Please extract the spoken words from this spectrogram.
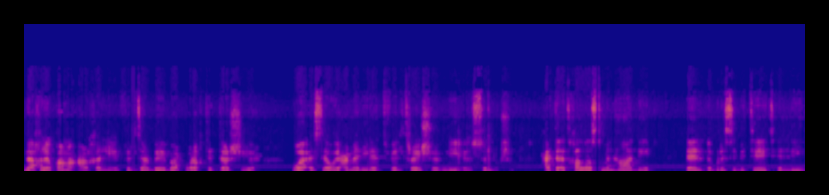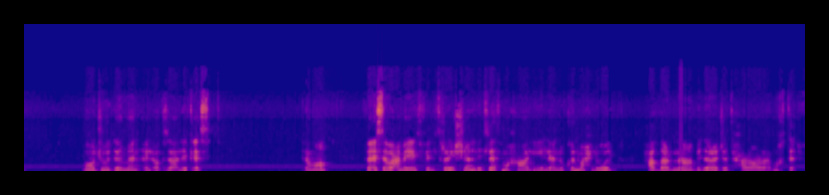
داخل القمع أخلي ال filter paper ورقة الترشيح وأسوي عملية filtration لل solution حتى أتخلص من هذه ال precipitate اللي موجودة من ال oxalic acid تمام؟ فأسوي عملية filtration لثلاث محاليل لأنه كل محلول حضرناه بدرجة حرارة مختلفة.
